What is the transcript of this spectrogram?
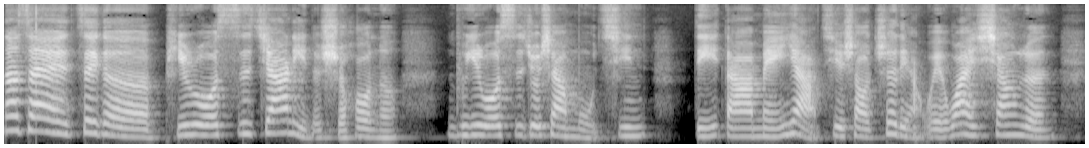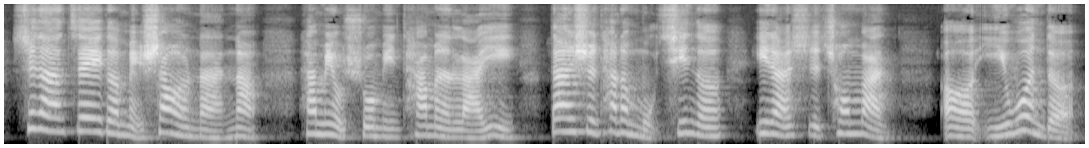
那在这个皮罗斯家里的时候呢，皮罗斯就向母亲迪达梅亚介绍这两位外乡人。虽然这个美少男呢，他没有说明他们的来意，但是他的母亲呢，依然是充满呃疑问的、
